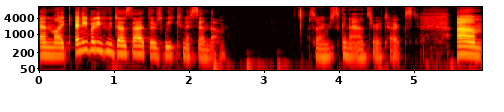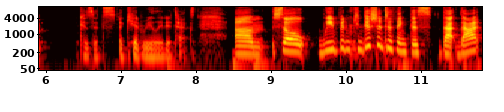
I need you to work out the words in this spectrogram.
And like anybody who does that, there's weakness in them. Sorry, I'm just going to answer a text. Um, because it's a kid related text. Um, so we've been conditioned to think this that that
